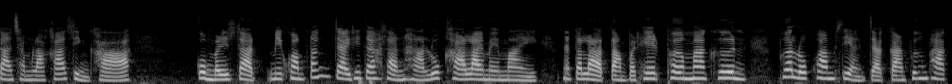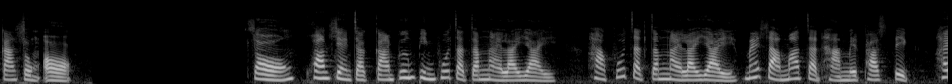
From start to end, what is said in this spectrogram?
การชำระค่าสินค้า กลุ่มบริษัทมีความตั้งใจที่จะสรรหาลูกค้ารายใหม่ ๆ ในตลาดต่างประเทศเพิ่มมากขึ้น เพื่อลดความเสี่ยงจากการพึ่งพาการส่งออก 2. ความเสี่ยงจากการพึ่งพิงผู้จัดจำหน่ายรายใหญ่ หากผู้จัดจำหน่ายรายใหญ่ ไม่สามารถจัดหาเม็ดพลาสติก ให้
